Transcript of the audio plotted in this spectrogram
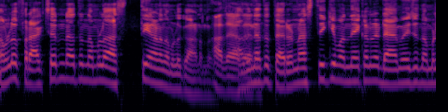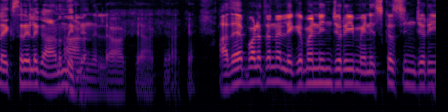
നമ്മൾ ഫ്രാക്ചറിന്റെ അകത്ത് നമ്മൾ അസ്ഥിയാണ് നമ്മൾ കാണുന്നത്. അതെ, അതെ. അതിനകത്ത് തെരണാസ്ഥിക്ക് വന്നേക്കുന്ന ഡാമേജ് നമ്മൾ എക്സ്റേയിൽ കാണുന്നില്ല. Okay okay okay. അതേപോലെ തന്നെ ലിഗമെന്റ് ഇഞ്ചുറി മെനിസ്കസ് ഇഞ്ചുറി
